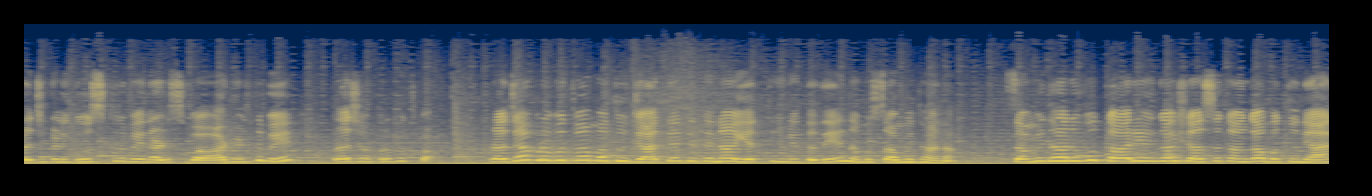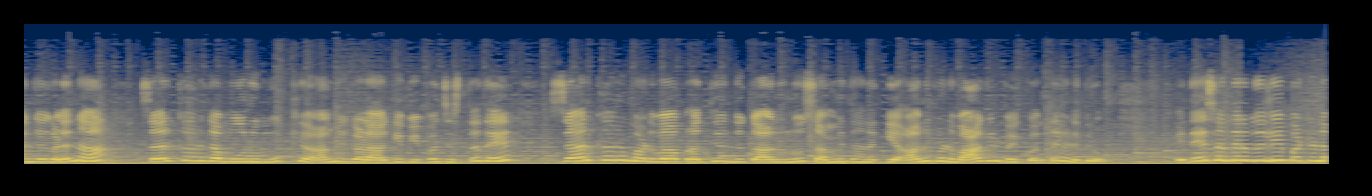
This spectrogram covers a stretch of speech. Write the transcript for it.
ಪ್ರಜೆಗಳಿಗೋಸ್ಕರವೇ ನಡೆಸುವ ಆಡಳಿತವೇ ಪ್ರಜಾಪ್ರಭುತ್ವ. ಪ್ರಜಾಪ್ರಭುತ್ವ ಮತ್ತು ಜಾತ್ಯತೀತನ ಎತ್ತಿ ಹಿಡಿಯುತ್ತದೆ ನಮ್ಮ ಸಂವಿಧಾನ. ಸಂವಿಧಾನವು ಕಾರ್ಯಾಂಗ, ಶಾಸಕಾಂಗ ಮತ್ತು ನ್ಯಾಯಾಂಗಗಳನ್ನ ಸರ್ಕಾರದ ಮೂರು ಮುಖ್ಯ ಅಂಗಗಳಾಗಿ ವಿಭಜಿಸುತ್ತದೆ ಸರ್ಕಾರ ಮಾಡುವ ಪ್ರತಿಯೊಂದು ಕಾನೂನು ಸಂವಿಧಾನಕ್ಕೆ ಅನುಗುಣವಾಗಿರಬೇಕು ಅಂತ ಹೇಳಿದರು. ಇದೇ ಸಂದರ್ಭದಲ್ಲಿ ಪಟ್ಟಣ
